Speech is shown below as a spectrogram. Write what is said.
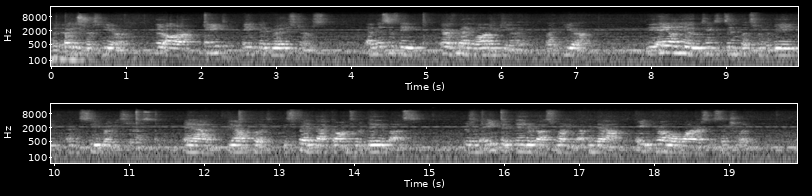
registers here there are eight 8-bit registers. And this is the arithmetic logic unit right here. The ALU takes its inputs from the B and the C registers, and the output is fed back onto a data bus. There's an 8-bit data bus running up and down, eight parallel wires essentially.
